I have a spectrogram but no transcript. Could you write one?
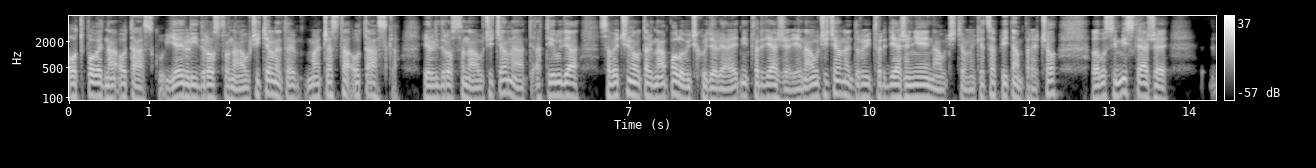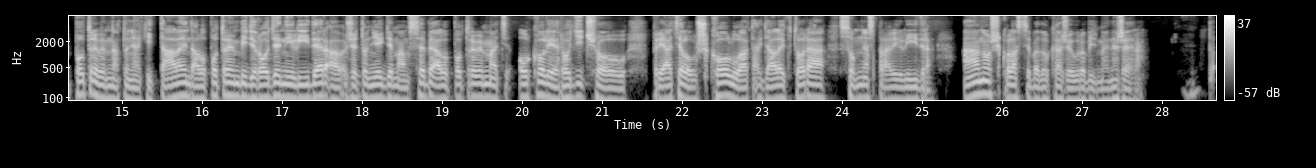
odpoveď na otázku, je lídrovstvo naučiteľné? To je moja častá otázka. Je lídrovstvo naučiteľné? A, t- a tí ľudia sa väčšinou tak na polovičku delia. Jedni tvrdia, že je naučiteľné, druhí tvrdia, že nie je naučiteľné. Keď sa pýtam prečo, lebo si myslia, že potrebujem na to nejaký talent, alebo potrebujem byť rodený líder a že to niekde mám v sebe, alebo potrebujem mať okolie rodičov, priateľov, školu a tak ďalej, ktorá so mňa spraví lídra. Áno, škola z teba dokáže urobiť manažéra to,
